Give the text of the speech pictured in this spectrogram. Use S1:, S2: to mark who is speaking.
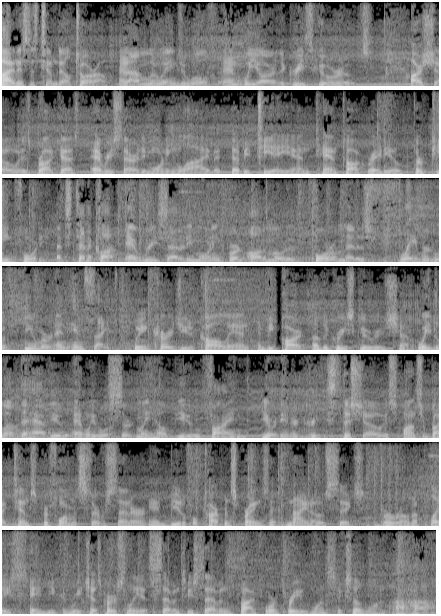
S1: Hi, this is Tim Del Toro.
S2: And I'm Lou Angel Wolf, and we are the Grease Gurus.
S1: Our show is broadcast every Saturday morning live at WTAN Tan Talk Radio 1340.
S2: That's 10 o'clock every Saturday morning for an automotive forum that is flavored with humor and insight.
S1: We encourage you to call in and be part of the Grease Gurus show.
S2: We'd love to have you, and we will certainly help you find your inner grease.
S1: This show is sponsored by Tim's Performance Service Center and beautiful Tarpon Springs at 906 Verona Place, and you can reach us personally at 727 543 1601.
S2: Aha.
